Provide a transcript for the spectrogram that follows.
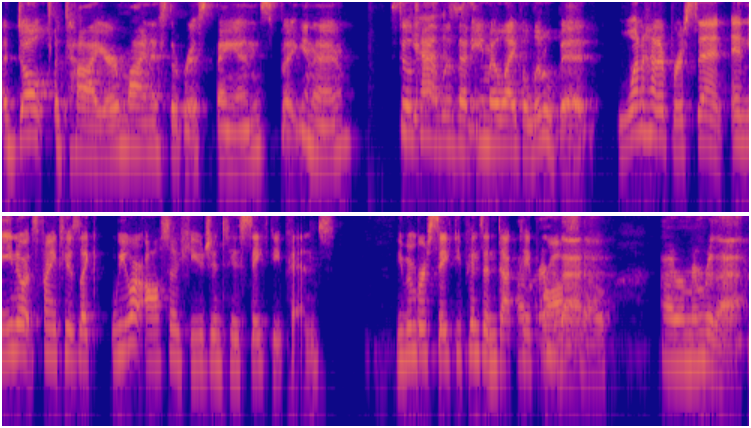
adult attire minus the wristbands, but you know, still trying to live Yes. that emo life a little bit. 100%. And you know what's funny too is like we were also huge into safety pins. You remember safety pins and duct tape were also that. I remember that.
